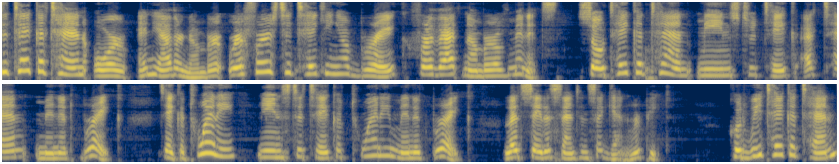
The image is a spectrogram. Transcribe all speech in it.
To take a 10 or any other number refers to taking a break for that number of minutes. So take a 10 means to take a 10 minute break. Take a 20 means to take a 20 minute break. Let's say the sentence again. Repeat. Could we take a 10?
